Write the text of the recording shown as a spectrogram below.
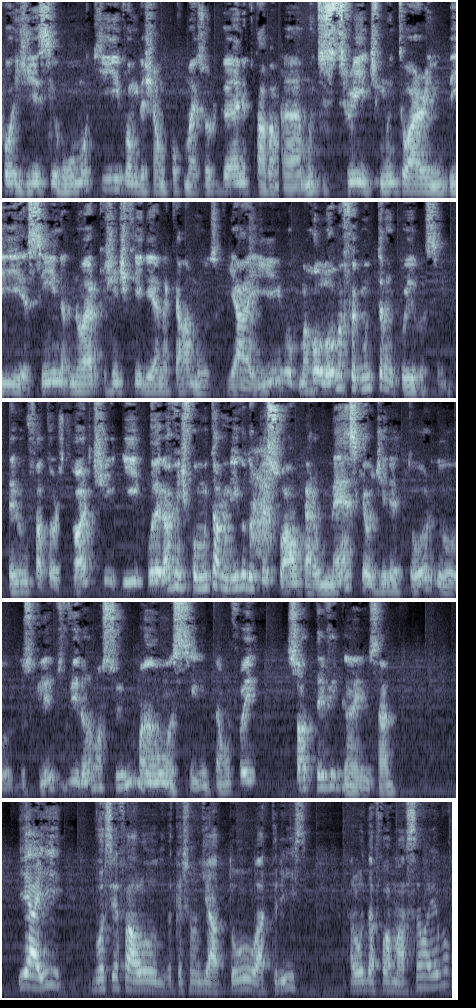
corrigir esse rumo aqui, vamos deixar um pouco mais orgânico. Tava uh, muito street, muito R&B, assim, não era o que a gente queria naquela música. E aí, rolou, mas foi muito tranquilo, assim. Teve um fator sorte e o legal é que a gente ficou muito amigo do pessoal, cara. O Mess, que é o diretor do, dos clipes, virou nosso irmão, assim. Então foi só teve ganho, sabe? E aí, você falou da questão de ator, atriz, falou da formação, aí eu vou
